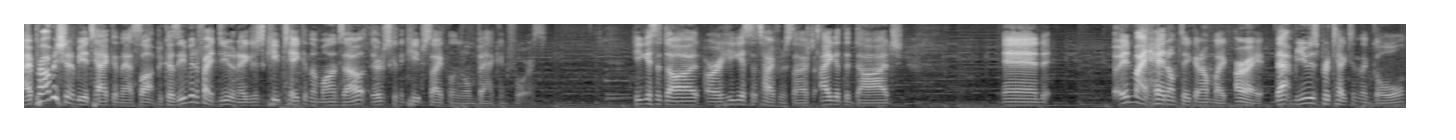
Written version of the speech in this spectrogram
I probably shouldn't be attacking that slot because even if I do and I just keep taking the Mons out, they're just going to keep cycling them back and forth. He gets a dodge, or he gets a Typhoon Slash. I get the dodge. And in my head, I'm thinking, I'm like, all right, that Mew is protecting the goal.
